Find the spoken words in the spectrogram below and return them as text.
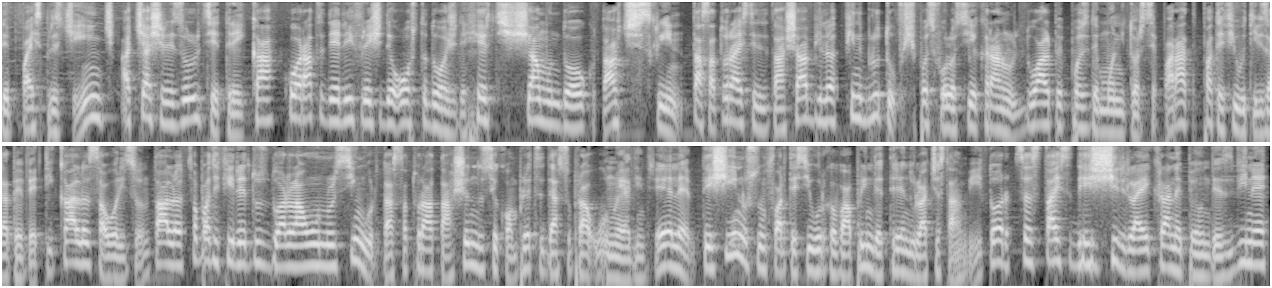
de 14 inch, aceeași rezoluție 3K, cu o rată de refresh de 120 de Hz și amândouă cu touchscreen. Tastatura este detașabilă, fiind Bluetooth și poți folosi ecranul dual pe post de monitor separat, poate fi utilizat pe verticală sau orizontală sau poate fi redus doar la unul singur, tastatura atașându-se complet deasupra unuia dintre ele. Deși nu sunt foarte sigur că va prinde trendul acesta în viitor, să stai să deșiri la ecrane pe unde îți vine,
